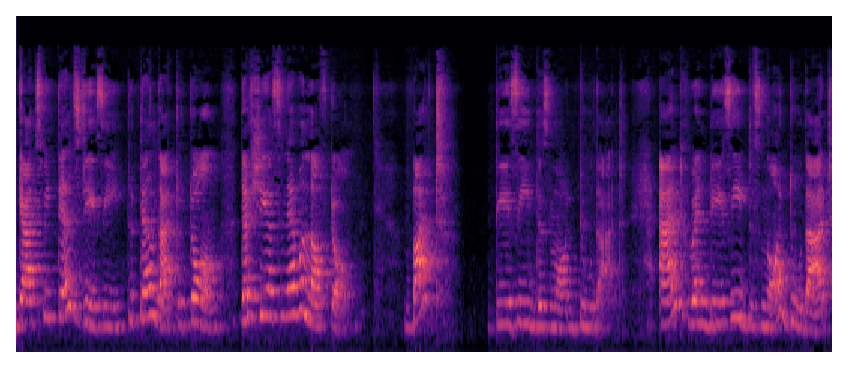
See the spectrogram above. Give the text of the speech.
Gatsby tells Daisy to tell that to Tom that she has never loved Tom. But Daisy does not do that. And when Daisy does not do that,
